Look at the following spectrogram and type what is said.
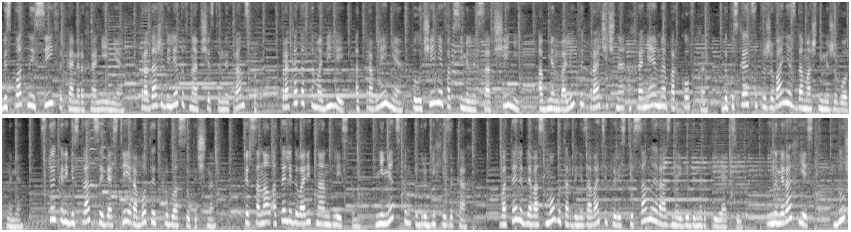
бесплатные сейфы, камера хранения, продажа билетов на общественный транспорт, прокат автомобилей, отправление, получение факсимильных сообщений, обмен валюты, прачечная, охраняемая парковка, допускается проживание с домашними животными. Стойка регистрации гостей работает круглосуточно. Персонал отеля говорит на английском, немецком и других языках. В отеле для вас могут организовать и провести самые разные виды мероприятий. В номерах есть душ,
